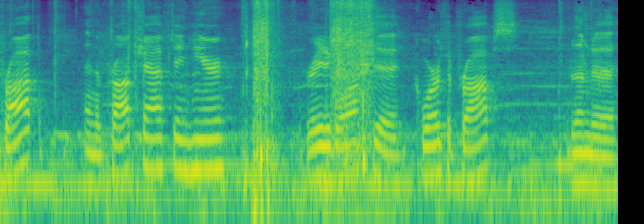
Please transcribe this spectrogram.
prop and the prop shaft in here, ready to go off to Kawartha Props for them to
